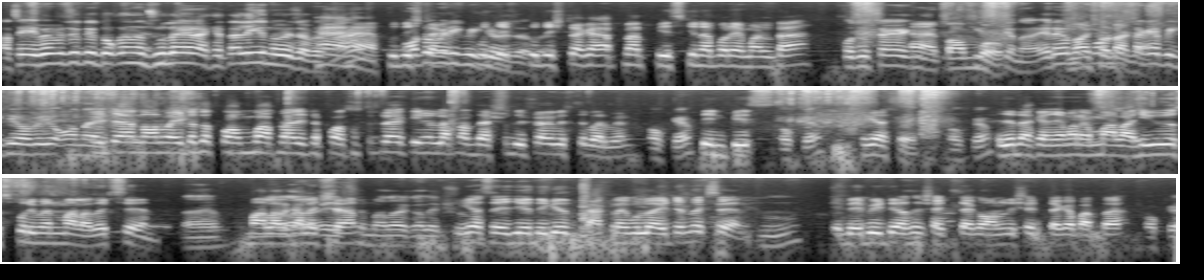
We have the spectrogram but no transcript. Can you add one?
আচ্ছা এইভাবে যদি দোকানে ঝুলাই রাখে তাহলে কিন্তু হয়ে যাবে হ্যাঁ হ্যাঁ পঁচিশ টাকা অটোমেটিক বিক্রি হয়ে যাবে। পঁচিশ টাকা আপনার পিস কিনা পরে মালটা। পঁচিশ টাকা হ্যাঁ, piece এটা কিন্তু 900 টাকা। বিক্রি হবে অনায়াসে এটা নর্মাল এটা তো কম্বো আপনার এটা পঁচাত্তর টাকা কিনলে আপনার দেড়শো দুশো টাকা বেচতে পারবেন। ওকে তিন পিস ওকে ঠিক আছে? ওকে এই যে দেখেন আমার মালা হিউজ পরিমাণ মালা দেখছেন? মালার collection। মালার কালেকশন ঠিক আছে এই যে এদিকে কাঁকড়াগুলো আইটেম দেখছেন? এই বেবিটা আছে ষাট টাকা অনলি ষাট টাকা পাতা। ওকে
